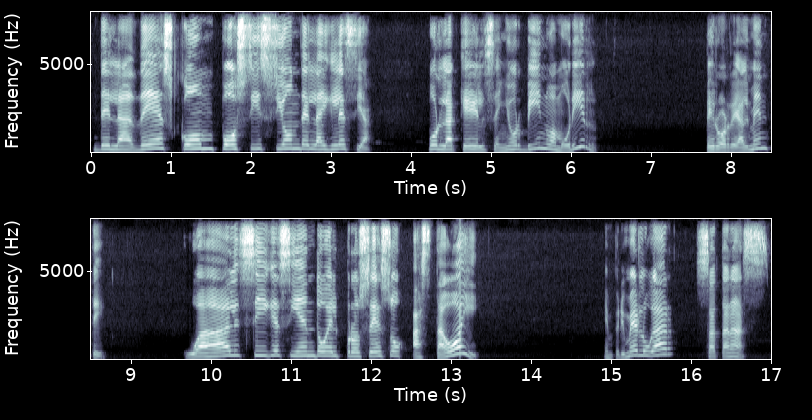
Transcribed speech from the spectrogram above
de la descomposición de la iglesia por la que el Señor vino a morir. Pero realmente, ¿cuál sigue siendo el proceso hasta hoy? En primer lugar, Satanás.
